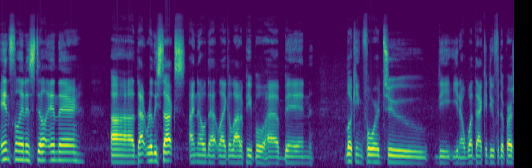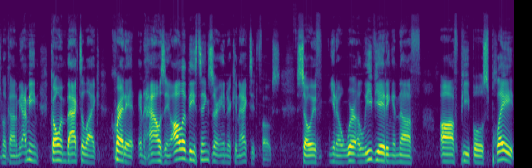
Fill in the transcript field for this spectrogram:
insulin is still in there. Uh, that really sucks. I know that like a lot of people have been looking forward to the you know what that could do for the personal economy. I mean, going back to like credit and housing, all of these things are interconnected, folks. So if you know we're alleviating enough off people's plate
